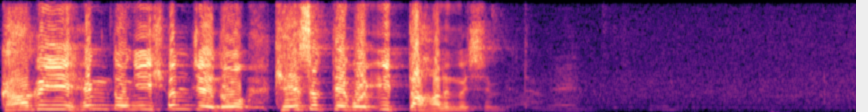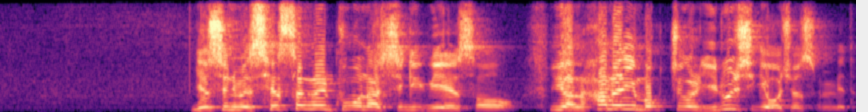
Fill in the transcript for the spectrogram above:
과거의 행동이 현재도 계속되고 있다 하는 것입니다. 예수님은 세상을 구원하시기 위해서 위한 하나님의 목적을 이루시기 오셨습니다.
